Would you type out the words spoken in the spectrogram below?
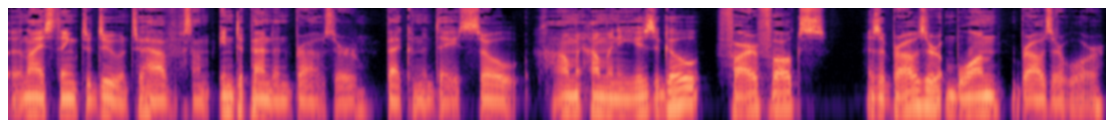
a, nice thing to do to have some independent browser back in the day. So how how many years ago Firefox as a browser won browser war.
